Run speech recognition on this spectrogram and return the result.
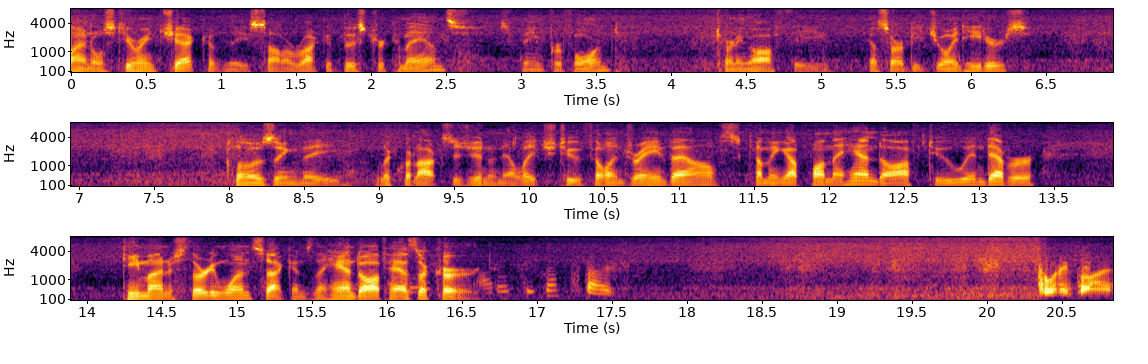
Final steering check of the solid rocket booster commands is being performed. Turning off the SRB joint heaters. Closing the liquid oxygen and LH2 fill and drain valves. Coming up on the handoff to Endeavour. T minus 31 seconds. The handoff has occurred. Auto sequence start. 25.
